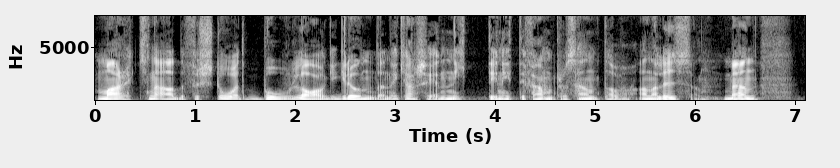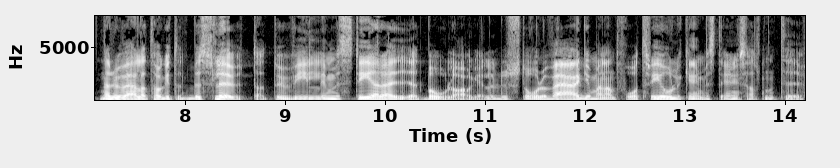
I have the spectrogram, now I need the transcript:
marknad, förstå ett bolag i grunden. Det kanske är 90-95 procent av analysen. Men när du väl har tagit ett beslut att du vill investera i ett bolag eller du står och väger mellan två, tre olika investeringsalternativ.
